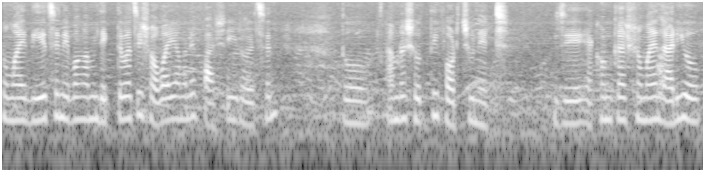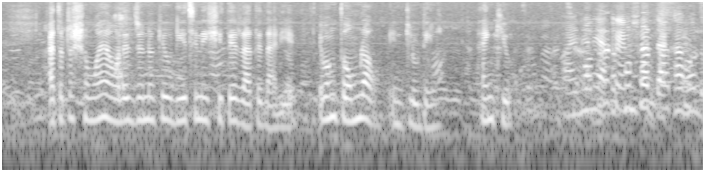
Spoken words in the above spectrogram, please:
সময় দিয়েছেন এবং আমি দেখতে পাচ্ছি সবাই আমাদের পাশেই রয়েছেন। তো আমরা সত্যি ফর্চুনেট যে এখনকার সময় দাঁড়িয়েও এতটা সময় আমাদের জন্য কেউ দিয়েছেন এই শীতের রাতে দাঁড়িয়ে এবং তোমরাও ইনক্লুডিং থ্যাংক ইউ দেখা হলো।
